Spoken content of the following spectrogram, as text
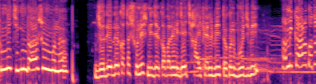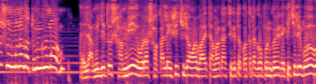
শুনেছি কিন্তু আর শুনব না। যদি ওদের কথা শুনিস নিজের কপালে নিজেই ছাই ফেলবি তখন বুঝবি। আমি কার কথা শুনব না তুমি ঘুমাও। তাহলে আমি যে তোর স্বামী ওরা সকালে এসেছিল আমার বাড়িতে আমার কাছ থেকে তো কথাটা গোপন করে রেখেছিলি বউ।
